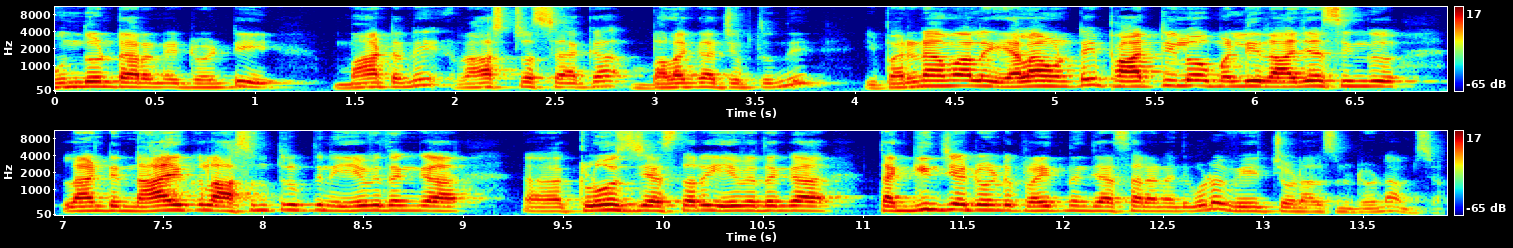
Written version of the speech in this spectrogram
ముందుంటారనేటువంటి మాటని రాష్ట్ర శాఖ బలంగా చెబుతుంది. ఈ పరిణామాలు ఎలా ఉంటాయి? పార్టీలో మళ్ళీ రాజాసింగ్ లాంటి నాయకుల అసంతృప్తిని ఏ విధంగా క్లోజ్ చేస్తారు? ఏ విధంగా తగ్గించేటువంటి ప్రయత్నం చేస్తారనేది కూడా వేచి చూడాల్సినటువంటి అంశం.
